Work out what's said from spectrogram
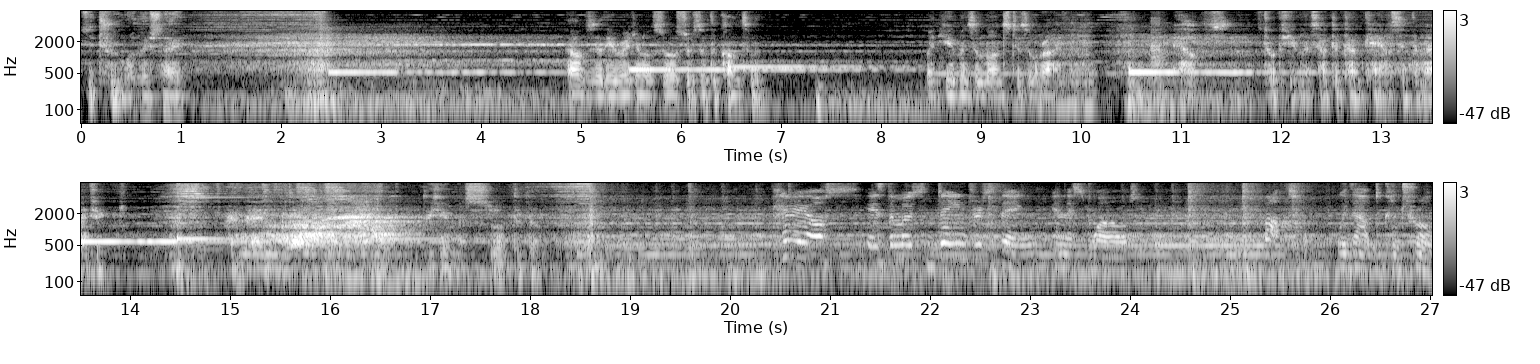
Is it true what they say? Elves are the original sorcerers of the continent. When humans and monsters arrived, elves taught humans how to turn chaos into magic. And then the humans slaughtered them. World. But without control,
